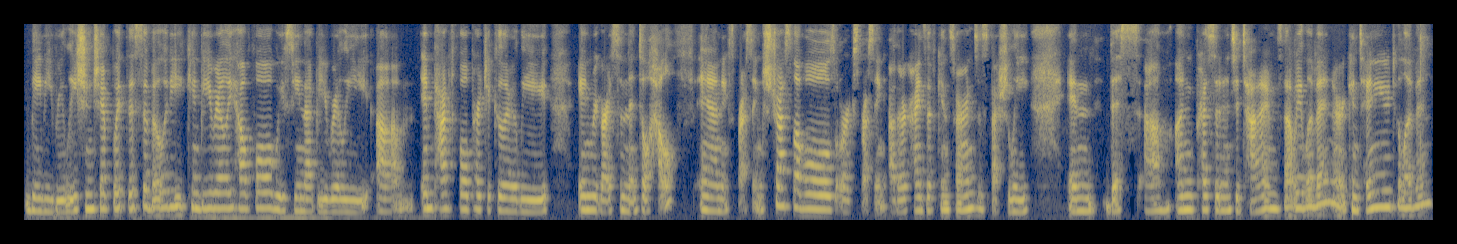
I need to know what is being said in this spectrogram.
maybe relationship with disability can be really helpful. We've seen that be really um, impactful, particularly in regards to mental health and expressing stress levels or expressing other kinds of concerns, especially in this um, unprecedented times that we live in or continue to live in.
